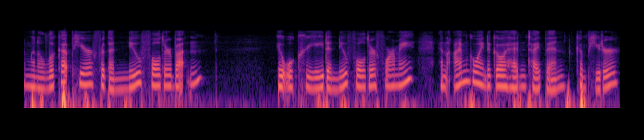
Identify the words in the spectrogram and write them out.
I'm going to look up here for the New Folder button, it will create a new folder for me and I'm going to go ahead and type in computer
